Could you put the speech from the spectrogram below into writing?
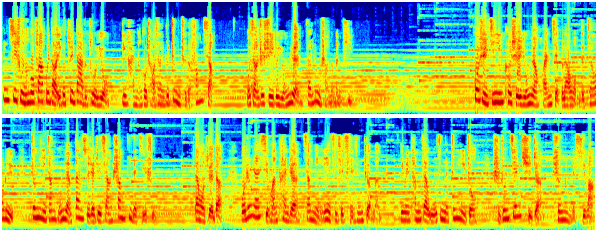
令技术能够发挥到一个最大的作用？并还能够朝向一个正确的方向，我想这是一个永远在路上的问题。或许基因科学永远缓解不了我们的焦虑，争议将永远伴随着这项上帝的技术。但我觉得，我仍然喜欢看着像影业这些前行者们，因为他们在无尽的争议中始终坚持着生命的希望。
